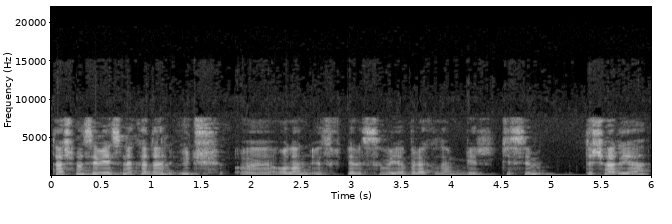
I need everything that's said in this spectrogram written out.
Taşma seviyesine kadar 3 e, olan öz kütleli sıvıya bırakılan bir cisim dışarıya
